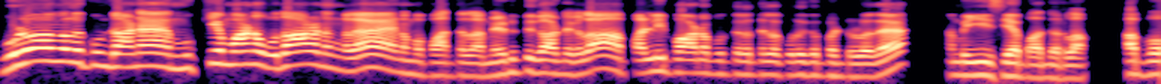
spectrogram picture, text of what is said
உலோகங்களுக்கு உண்டான முக்கியமான உதாரணங்களை நம்ம பார்த்துடலாம். எடுத்துக்காட்டுகளா பள்ளி பாட புத்தகத்துல கொடுக்கப்பட்டுள்ளதை. நம்ம ஈஸியாக பார்த்துடலாம் அப்போ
